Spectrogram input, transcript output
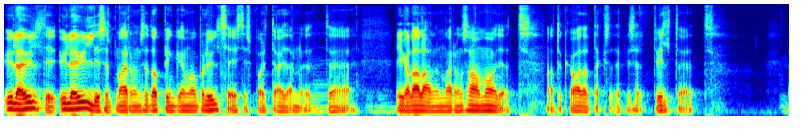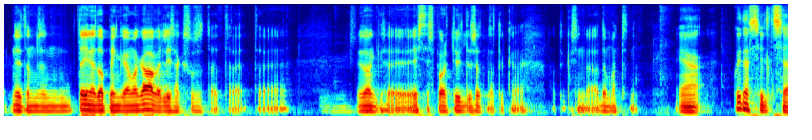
üleüldi-, üleüldiselt ma arvan, see dopingu jama pole üldse Eesti sporti aidanud, et igal alal on, ma arvan, samamoodi, et natuke vaadatakse selliselt viltu, et nüüd on siin teine dopingujama ka veel lisaks suusatajatele, et äh, eks nüüd ongi see Eesti sport üldiselt natukene, natuke sinna tõmmatud. ja kuidas üldse,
